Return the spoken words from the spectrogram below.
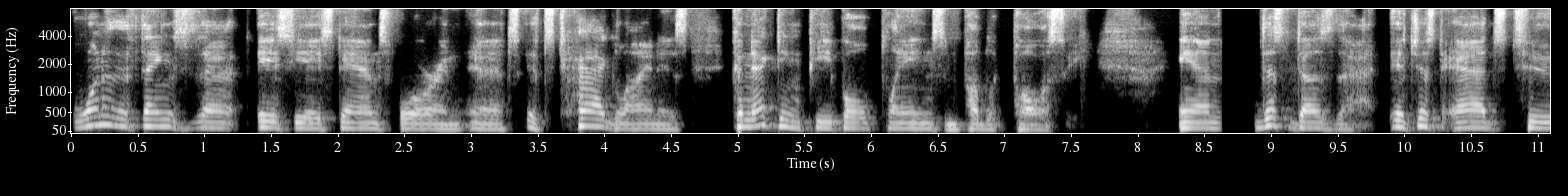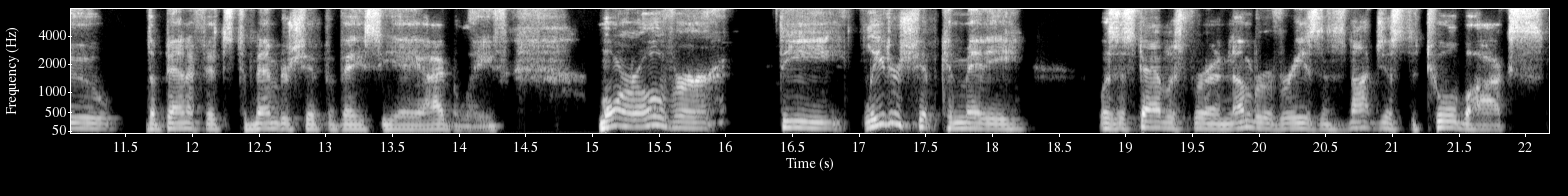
one of the things that ACA stands for and, and its, its tagline is connecting people, planes, and public policy. And this does that. It just adds to the benefits to membership of ACA, I believe. Moreover, the leadership committee was established for a number of reasons, not just the toolbox.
